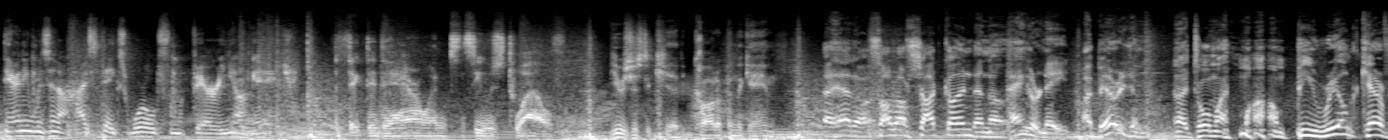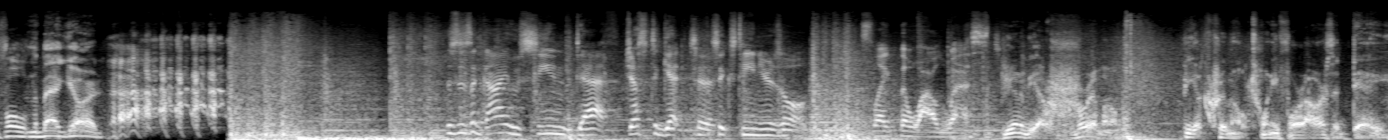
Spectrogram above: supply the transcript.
Danny was in a high stakes world from a very young age. Addicted to heroin since he was 12. He was just a kid caught up in the game. I had a sawed-off shotgun and a hand grenade. I buried him, and I told my mom, "Be real careful in the backyard." This is a guy who's seen death just to get to 16 years old. It's like the Wild West. You're gonna be a criminal. Be a criminal 24 hours a day.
